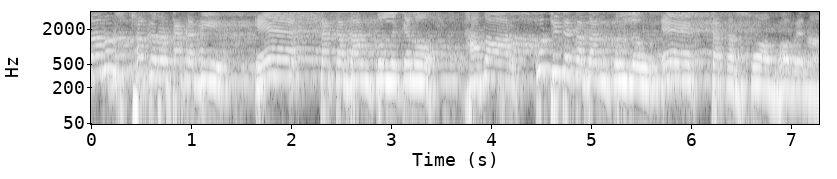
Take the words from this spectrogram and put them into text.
মানুষ ঠকেরও টাকা দিয়ে এক টাকা দান করলে কেন হাজার কোটি টাকা দান করলেও এক টাকার সব হবে না।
